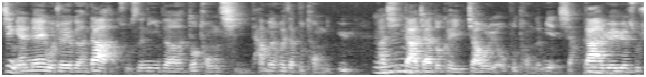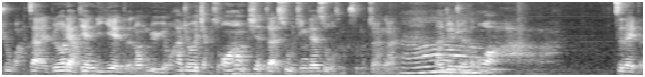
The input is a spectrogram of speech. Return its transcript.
进 MA 我觉得有个很大的好处是你的都同期，他们会在不同领域，那其实大家都可以交流不同的面向，大家约约出去玩，在比如说两天一夜的那种旅游，他就会讲说哦，他们现在树金在做什么什么专案，然后就觉得哇之类的，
